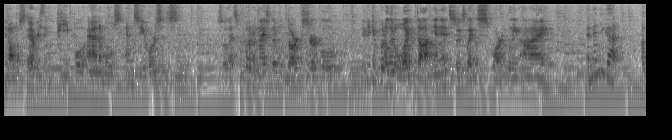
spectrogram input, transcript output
in almost everything. People, animals, and seahorses. So let's put a nice little dark circle. Maybe you can put a little white dot in it so it's like a sparkling eye. And then you got a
